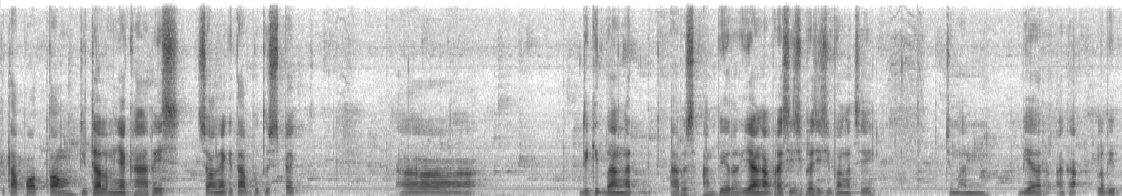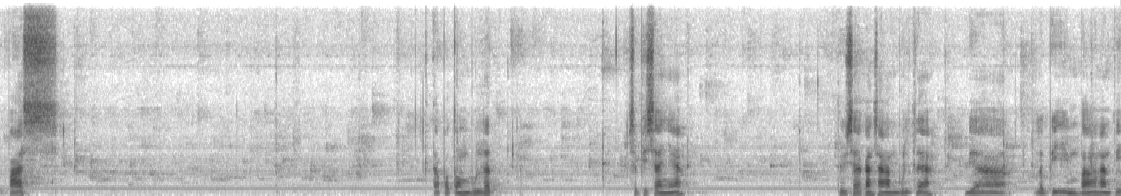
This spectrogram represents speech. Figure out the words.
Kita potong di dalamnya garis soalnya kita butuh spek uh, dikit banget harus hampir ya nggak presisi presisi banget sih. Cuman biar agak lebih pas. Kita potong bulat sebisanya. Diusahakan sangat bulat ya biar lebih imbang nanti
